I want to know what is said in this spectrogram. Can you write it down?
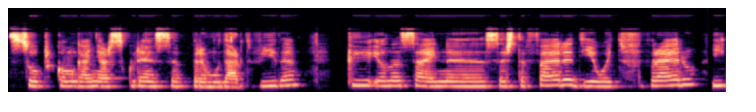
sobre como ganhar segurança para mudar de vida que eu lancei na sexta-feira, dia 8 de fevereiro, e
